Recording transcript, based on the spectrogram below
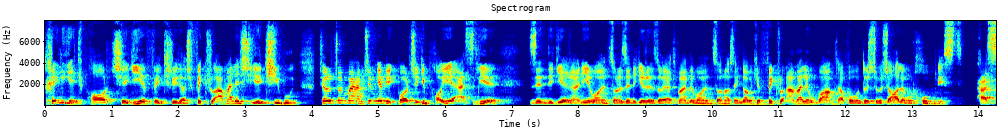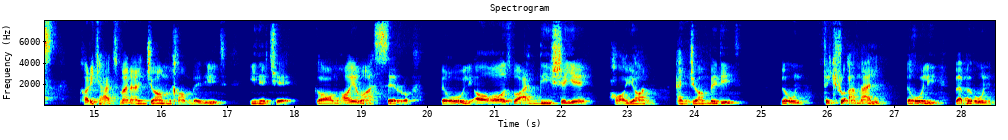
خیلی یک پارچگی فکری داشت. فکر و عملش یکی بود. چرا؟ چون من همیشه میگم یک پارچگی پایه اصلی زندگی غنی ما انسان زندگی رضایتمند ما انسان هست انگامی که فکر و عملمون با هم تفاوت داشته باشه حالمون خوب نیست. پس کاری که حتما انجام می‌خوام بدید اینه که گام های مؤثر رو به قولی آغاز با اندیشه پایان انجام بدید. به اون فکر و عمل به قولی و به اون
